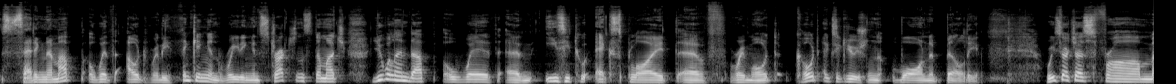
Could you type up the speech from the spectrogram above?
setting them up without really thinking and reading instructions too much, you will end up with an easy to exploit uh, remote code execution vulnerability. Researchers from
